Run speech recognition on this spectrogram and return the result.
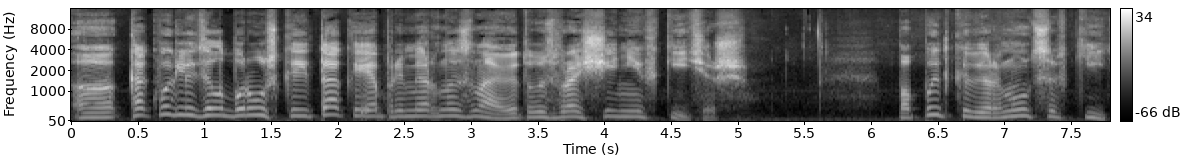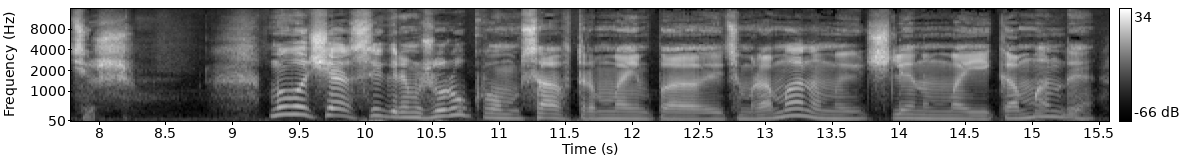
А как выглядела бы русская Итака, я примерно знаю. Это возвращение в Китеж. Попытка вернуться в Китеж. Мы вот сейчас с Игорем Журуковым, с автором моим по этим романам и членом моей команды –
